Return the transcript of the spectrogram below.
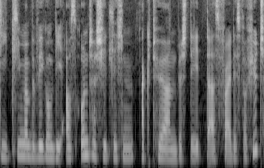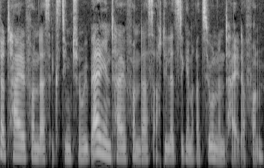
die Klimabewegung, die aus unterschiedlichen Akteuren besteht. Da ist Fridays for Future Teil von, das Extinction Rebellion Teil von, das auch die letzte Generation ein Teil davon.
